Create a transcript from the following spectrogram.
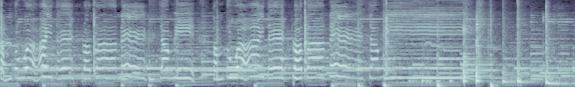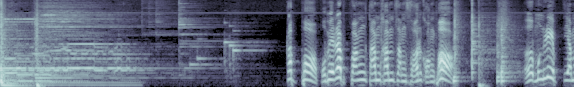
ตำตัวให้เตะประสาเน่จะมีตำตัวให้เตะประสาเน่จะมีครับพ่อผมไม่รับฟังตามคำสั่งสอนของพ่อ เออ มึงรีบเตรียม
